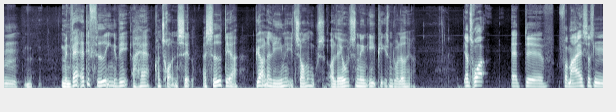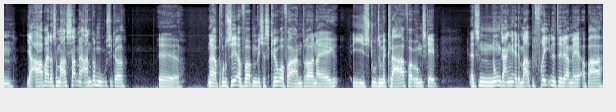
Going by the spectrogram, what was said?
Mm. Men hvad er det fede egentlig ved at have kontrollen selv? At sidde der, Bjørn alene i et sommerhus, og lave sådan en EP, som du har lavet her? Jeg tror, at øh, for mig, så sådan, jeg arbejder så meget sammen med andre musikere, øh, når jeg producerer for dem, hvis jeg skriver for andre, når jeg er i studiet med Clara fra Ungskab, at sådan, nogle gange er det meget befriende, det der med at bare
